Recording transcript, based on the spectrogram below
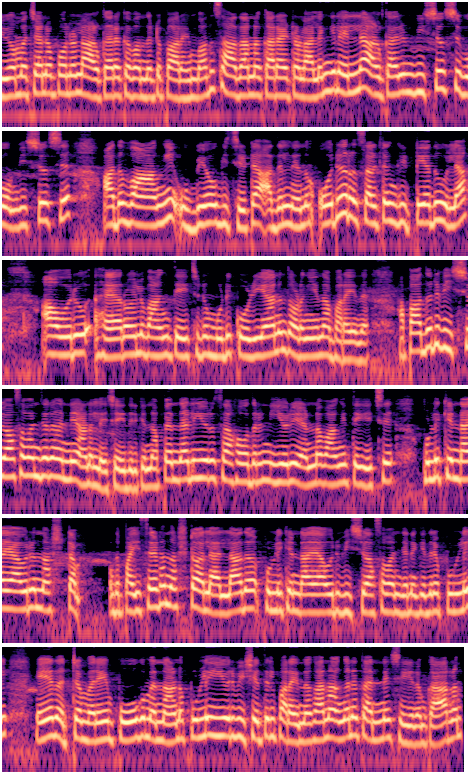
ജിയോ മച്ചാനെ പോലുള്ള ആൾക്കാരൊക്കെ വന്നിട്ട് പറയുമ്പോൾ അത് സാധാരണക്കാരായിട്ടുള്ള അല്ലെങ്കിൽ എല്ലാ ആൾക്കാരും വിശ്വസിച്ച് പോകും. വിശ്വസിച്ച് അത് വാങ്ങി ഉപയോഗിച്ചിട്ട് അതിൽ നിന്നും ഒരു റിസൾട്ടും കിട്ടിയതുമില്ല. ആ ഒരു ഹെയർ ഓയിൽ വാങ്ങി തേച്ചിട്ട് മുടി കൊഴിയാനും തുടങ്ങിയെന്നാണ് പറയുന്നത് അപ്പോൾ അതൊരു വിശ്വാസവഞ്ചന തന്നെയാണല്ലേ ചെയ്തിരിക്കുന്നത്. അപ്പോൾ എന്തായാലും ഈ ഒരു സഹോദരൻ ഈ ഒരു എണ്ണ വാങ്ങി തേച്ച് പുള്ളിക്കുണ്ടായ ആ ഒരു നഷ്ടം അത് പൈസയുടെ നഷ്ടമല്ല അല്ലാതെ പുള്ളിക്കുണ്ടായ ഒരു വിശ്വാസവഞ്ചനയ്ക്കെതിരെ പുള്ളി ഏതറ്റം വരെയും പോകുമെന്നാണ് പുള്ളി ഈ ഒരു വിഷയത്തിൽ പറയുന്നത്. കാരണം അങ്ങനെ തന്നെ ചെയ്യണം. കാരണം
